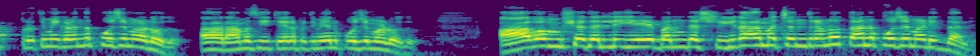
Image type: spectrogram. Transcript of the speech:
ಪ್ರತಿಮೆಗಳನ್ನು ಪೂಜೆ ಮಾಡೋದು. ಆ ರಾಮಸೀತೆಯರ ಪ್ರತಿಮೆಯನ್ನು ಪೂಜೆ ಮಾಡೋದು. ಆ ವಂಶದಲ್ಲಿಯೇ ಬಂದ ಶ್ರೀರಾಮಚಂದ್ರನು ತಾನು ಪೂಜೆ ಮಾಡಿದ್ದಾನೆ.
